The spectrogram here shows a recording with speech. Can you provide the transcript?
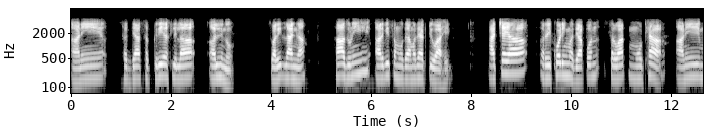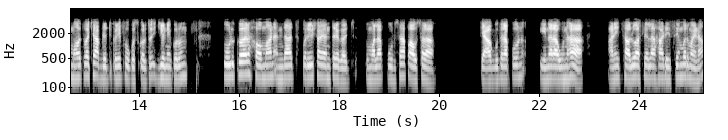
आणि सध्या सक्रिय असलेला अल्निनो सॉरी लानिना हा अजूनही अरबी समुद्रामध्ये ॲक्टिव्ह आहे. आजच्या या रेकॉर्डिंगमध्ये आपण सर्वात मोठ्या आणि महत्त्वाच्या अपडेटकडे फोकस करतो आहे जेणेकरून तोडकर हवामान अंदाज परिषदेअंतर्गत तुम्हाला पुढचा पावसाळा त्या अगोदर आपण येणारा उन्हाळा आणि चालू असलेला हा डिसेंबर महिना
